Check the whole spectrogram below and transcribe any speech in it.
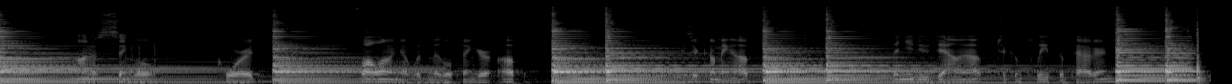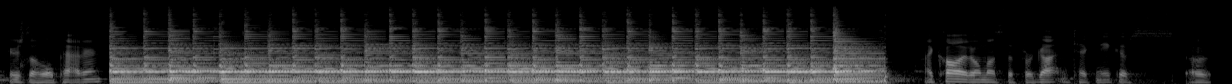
on a single chord, following it with middle finger up. These are coming up. Then you do down up to complete the pattern. Here's the whole pattern. I call it almost the forgotten technique of, of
